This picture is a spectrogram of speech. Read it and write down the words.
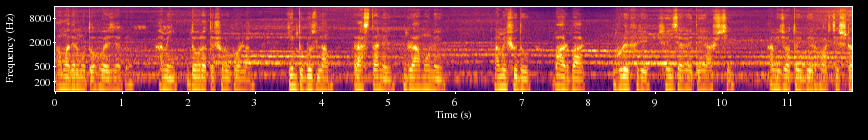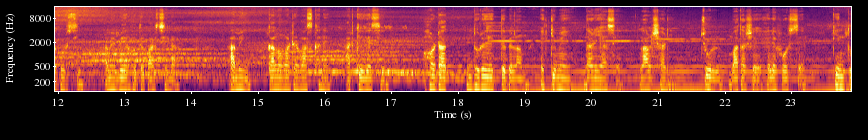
আমাদের মতো হয়ে যাবে। আমি দৌড়াতে শুরু করলাম, কিন্তু বুঝলাম রাস্তা নেই, গ্রামও নেই। আমি শুধু বারবার ঘুরে ফিরে সেই জায়গাতে আসছি। আমি যতই বের হওয়ার চেষ্টা করছি, আমি বের হতে পারছি না। আমি কালো মাঠের মাঝখানে আটকে গেছি। হঠাৎ দূরে দেখতে পেলাম একটি মেয়ে দাঁড়িয়ে আছে, লাল শাড়ি, চুল বাতাসে হেলে পড়ছে কিন্তু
